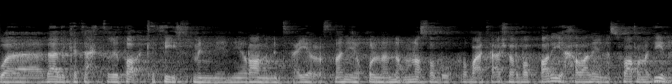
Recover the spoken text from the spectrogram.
وذلك تحت غطاء كثيف من نيران المدفعية العثمانية. قلنا أنهم نصبوا 14 بطارية حوالين أسوار المدينة.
